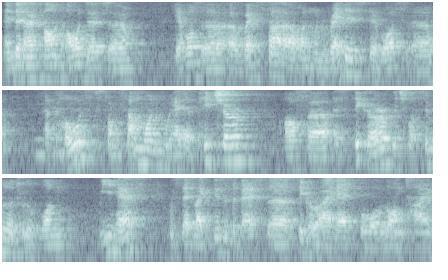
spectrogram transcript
And then I found out that uh, there was a, a website uh, on, on Reddit, there was a, a, post from someone who had a picture of uh, a sticker which was similar to the one we have, who said like, this is the best uh, sticker I had for a long time.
